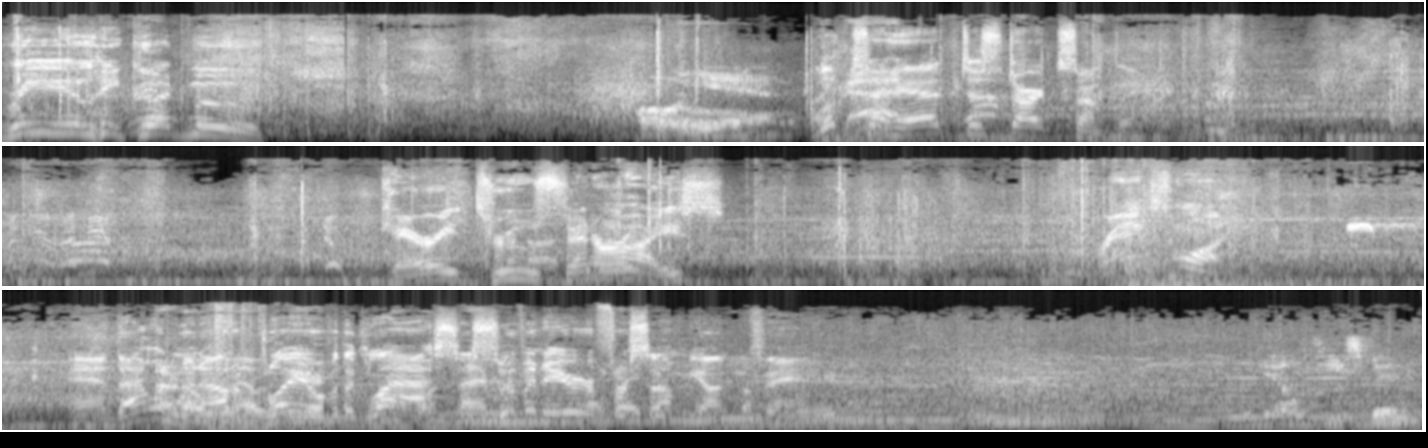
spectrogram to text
Really good move. Oh yeah. Looks that. ahead to start something. Carried through center ice. Ranks one. And that one went know, out of play over the glass. A souvenir for some young fan. The LT spin.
